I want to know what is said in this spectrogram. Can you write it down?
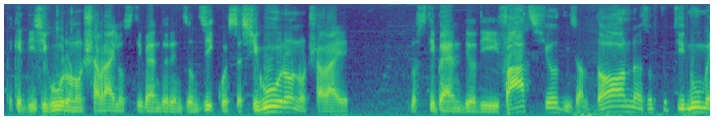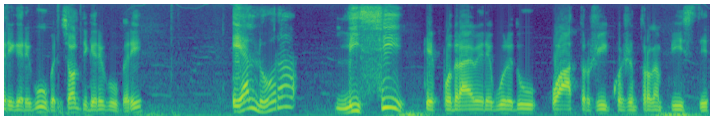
perché di sicuro non ci avrai lo stipendio di Enzonzi, questo è sicuro, non ci avrai lo stipendio di Fazio, di Santon, sono tutti numeri che recuperi, soldi che recuperi. E allora lì sì che potrai avere pure tu 4-5 centrocampisti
